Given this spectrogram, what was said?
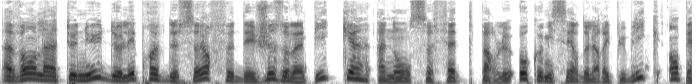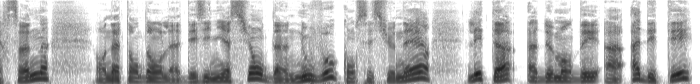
avant la tenue de l'épreuve de surf des Jeux olympiques, annonce faite par le haut-commissaire de la République en personne. En attendant la désignation d'un nouveau concessionnaire, l'État a demandé à ADT,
